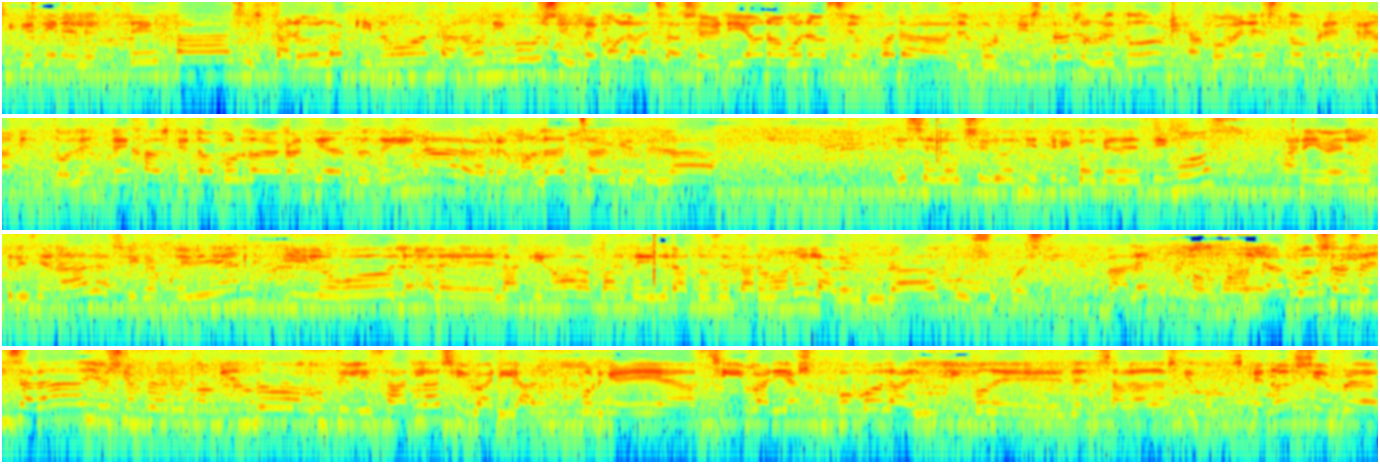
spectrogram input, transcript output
sí que tiene lentejas, escarola, quinoa, canónigos y remolacha. Sería una buena opción para deportistas, sobre todo, mira, comer esto preentrenamiento. Lentejas que te aporta la cantidad de proteína, la remolacha que te da es el óxido nítrico que decimos a nivel nutricional, así que muy bien. Y luego la, quinoa, la parte de hidratos de carbono y la verdura, por supuesto, ¿vale? Y las bolsas de ensalada yo siempre recomiendo utilizarlas y variar, porque así varias un poco el tipo de, ensaladas que comes, que no es siempre la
